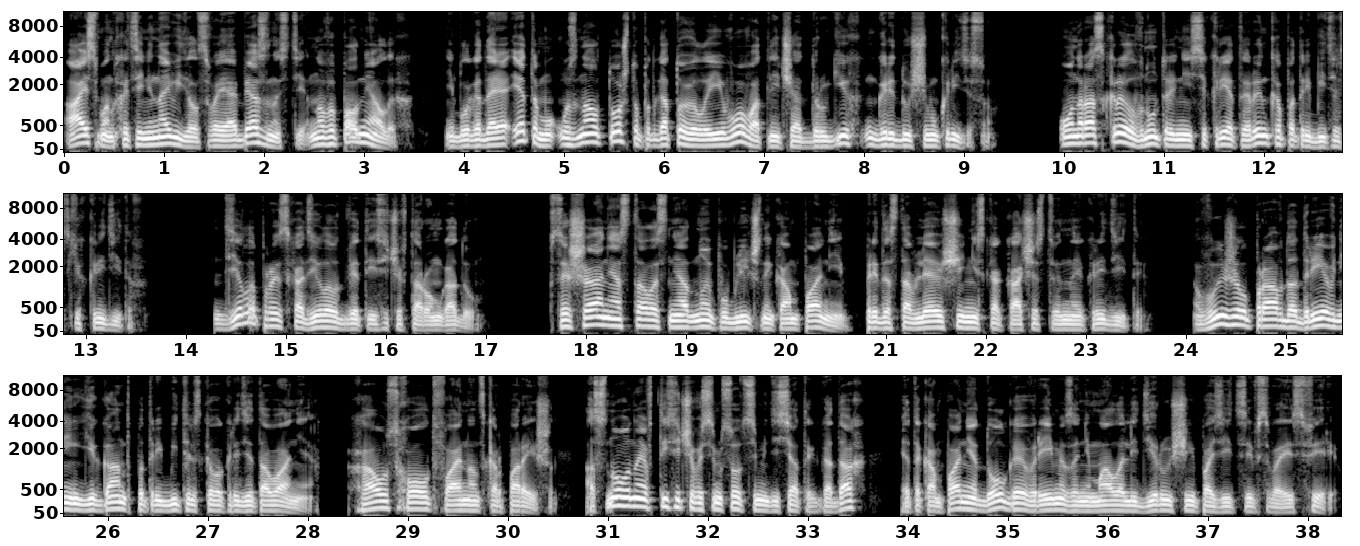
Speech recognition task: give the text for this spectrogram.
Айсман хоть и ненавидел свои обязанности, но выполнял их, и благодаря этому узнал то, что подготовило его, в отличие от других, к грядущему кризису. Он раскрыл внутренние секреты рынка потребительских кредитов. Дело происходило в 2002 году. В США не осталось ни одной публичной компании, предоставляющей низкокачественные кредиты. Выжил, правда, древний гигант потребительского кредитования Household Finance Corporation. Основанная в 1870-х годах, эта компания долгое время занимала лидирующие позиции в своей сфере.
